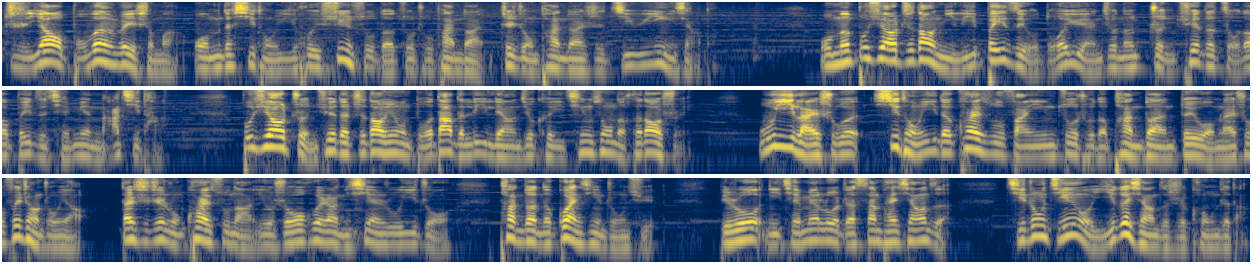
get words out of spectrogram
只要不问为什么，我们的系统一会迅速地做出判断。这种判断是基于印象的。我们不需要知道你离杯子有多远，就能准确地走到杯子前面拿起它；不需要准确地知道用多大的力量，就可以轻松地喝到水。无疑来说，系统一的快速反应做出的判断对我们来说非常重要。但是这种快速呢，有时候会让你陷入一种判断的惯性中去。比如你前面落着三排箱子，其中仅有一个箱子是空着的，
